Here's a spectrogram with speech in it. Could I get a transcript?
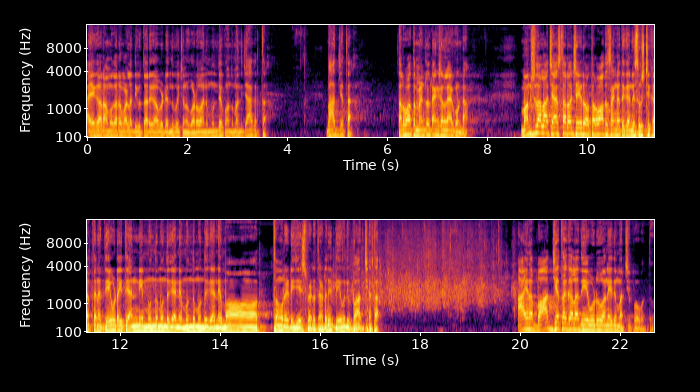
అయ్యగారు అమ్మగారు వాళ్ళ దిగుతారు కాబట్టి ఎందుకు వచ్చిన గొడవ అని ముందే కొంతమంది జాగ్రత్త బాధ్యత. తర్వాత మెంటల్ టెన్షన్ లేకుండా. మనుషులు అలా చేస్తారో చేయరో తర్వాత సంగతి కానీ సృష్టికర్త అయిన దేవుడైతే అన్ని ముందు ముందుగానే ముందు ముందుగానే మొత్తం రెడీ చేసి పెడతాడు. అది దేవుని బాధ్యత. ఆయన బాధ్యత గల దేవుడు అనేది మర్చిపోవద్దు.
